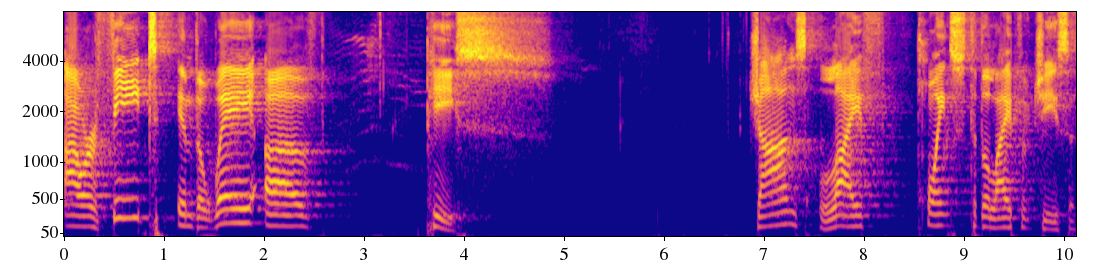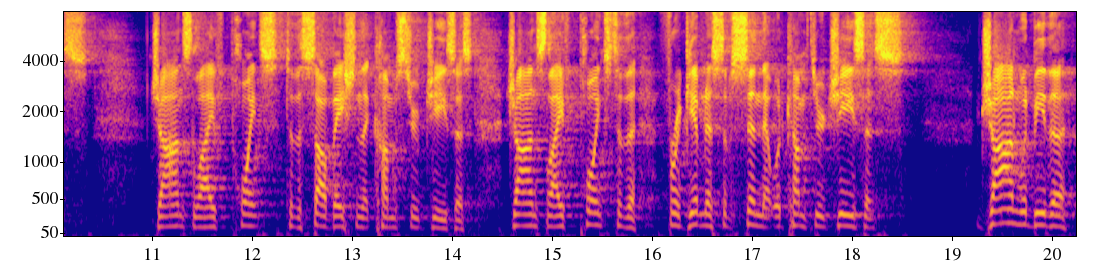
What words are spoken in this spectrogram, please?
our feet in the way of peace. John's life points to the life of Jesus. John's life points to the salvation that comes through Jesus. John's life points to the forgiveness of sin that would come through Jesus. John would be the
